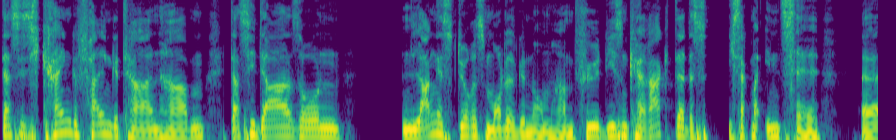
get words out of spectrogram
dass sie sich keinen Gefallen getan haben, dass sie da so ein, ein langes, dürres Model genommen haben für diesen Charakter, das, ich sag mal, Incel. Äh,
